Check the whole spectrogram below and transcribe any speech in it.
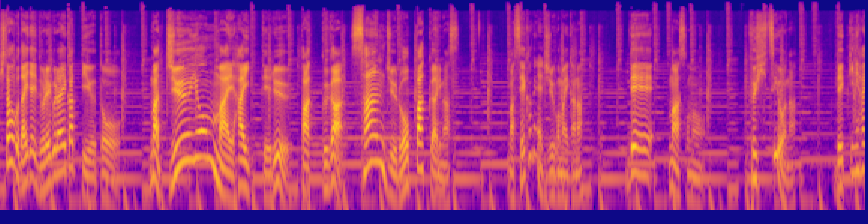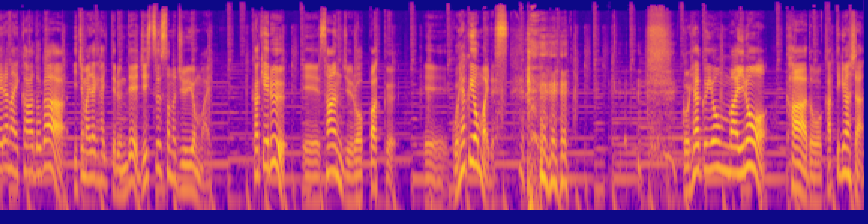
1箱大体どれぐらいかっていうとまあ、14枚入ってるパックが36パックあります。まあ、正確には15枚かな。で、まあ、その、不必要な、デッキに入らないカードが1枚だけ入ってるんで、実質その14枚。かける、えー、36パック、えー、504枚です。504枚のカードを買ってきました。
